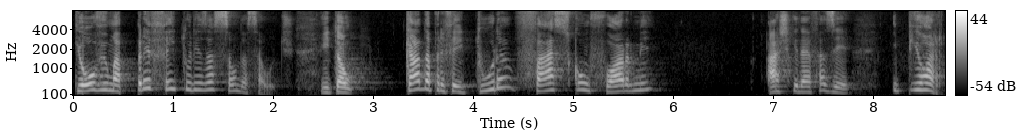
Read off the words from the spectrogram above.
que houve uma prefeiturização da saúde. Então, cada prefeitura faz conforme acha que deve fazer. E pior,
